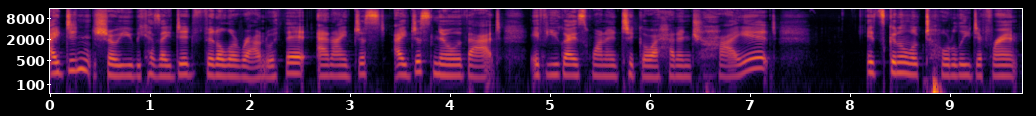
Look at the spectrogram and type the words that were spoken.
I didn't show you because I did fiddle around with it and I just I just know that if you guys wanted to go ahead and try it, it's going to look totally different.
